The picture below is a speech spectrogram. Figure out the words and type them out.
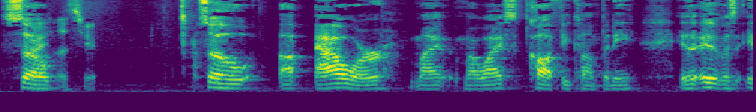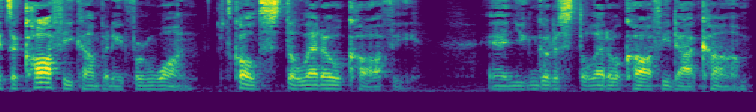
So right, let's hear. So uh, our my my wife's coffee company it, it, was it's a coffee company for one. It's called Stiletto Coffee, and you can go to stilettocoffee.com.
